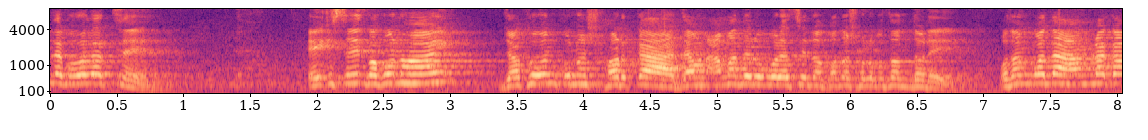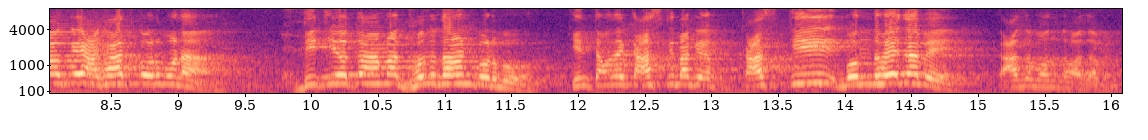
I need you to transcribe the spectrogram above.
না। বোঝা যাচ্ছে? এই স্টাডি কখন হয়? যখন কোনো সরকার, যেমন আমাদের উপরে ছিল কত ষোলো বছর ধরে, প্রথম কথা আমরা কাউকে আঘাত করব না। দ্বিতীয়ত আমরা ধৈর্য ধারণ করব। কিন্তু আমাদের কাজ কি বাকি, কাজ কি বন্ধ হয়ে যাবে? কাজও বন্ধ হওয়া যাবে না।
